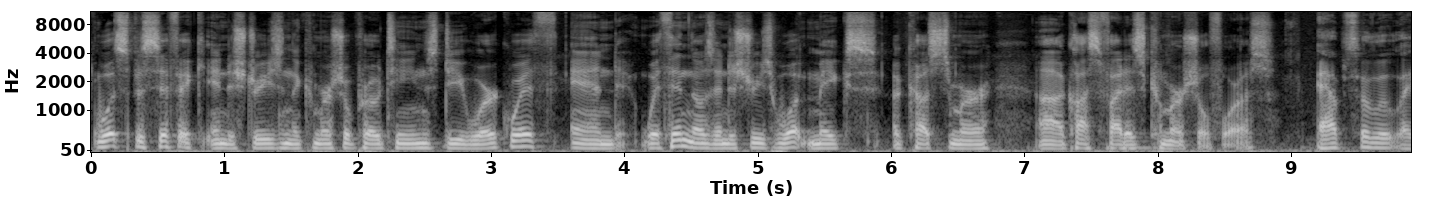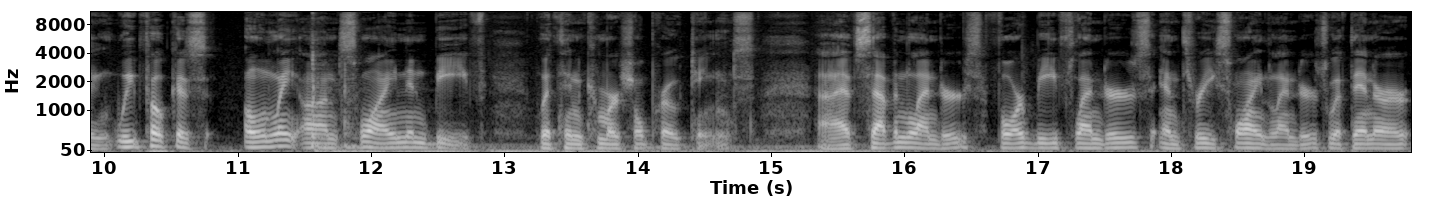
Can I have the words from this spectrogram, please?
what specific industries in the commercial proteins do you work with? And within those industries, what makes a customer uh, classified as commercial for us? Absolutely. We focus only on swine and beef within commercial proteins. I have seven lenders, four beef lenders, and three swine lenders within our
